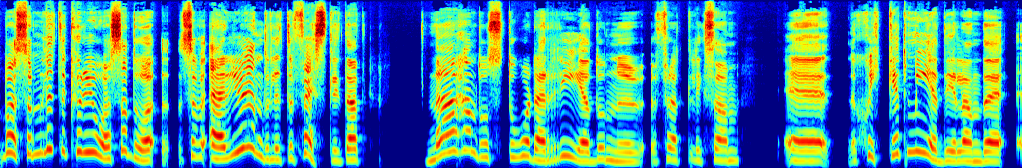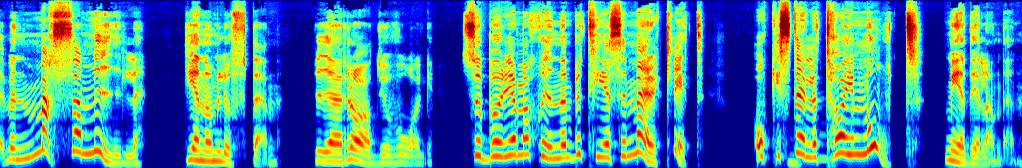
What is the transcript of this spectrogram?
bara som lite kuriosa då, så är det ju ändå lite festligt att när han då står där redo nu för att liksom eh, skicka ett meddelande en massa mil genom luften via radiovåg så börjar maskinen bete sig märkligt och istället ta emot meddelanden.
